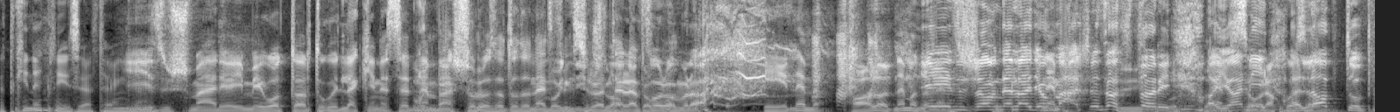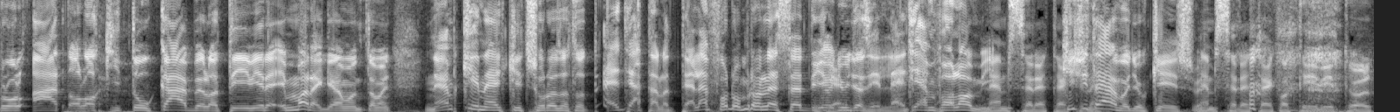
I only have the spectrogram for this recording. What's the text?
Hát kinek nézett engem? Jézus Mária, én még ott tartok, hogy le kéne szednem bár sorozatot a Netflixről a telefonomra. Én nem, hallod, nem adod el? Jézusom, de nagyon Nem. más az a sztori. A Jani a laptopról átalakító kábel a tévére. Én ma reggel mondtam, hogy nem kéne egy-két sorozatot egyáltalán a telefonomra leszedni, Igen. hogy úgy azért legyen valami. Nem szeretek. Kicsit nem, el vagyok késve. nem szeretek a tévétől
